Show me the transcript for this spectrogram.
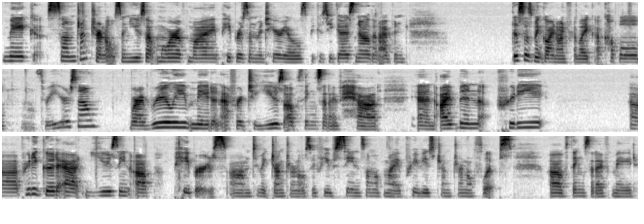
make some junk journals and use up more of my papers and materials because you guys know that I've been, this has been going on for like a couple, three years now, where I've really made an effort to use up things that I've had. And I've been pretty, uh, pretty good at using up papers um, to make junk journals. If you've seen some of my previous junk journal flips of things that I've made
